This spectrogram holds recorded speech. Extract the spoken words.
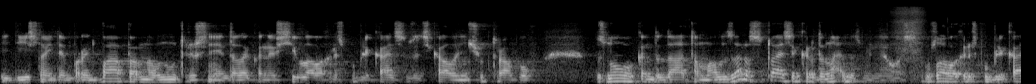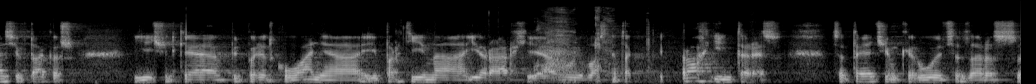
і дійсно йде боротьба, певно, внутрішня. І далеко не всі в лавах республіканців зацікавлені, щоб Трамп був знову кандидатом. Але зараз ситуація кардинально змінилася. У лавах республіканців також є чітке підпорядкування і партійна ієрархія. Ну і власне так страх і інтерес. Це те, чим керуються зараз е,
